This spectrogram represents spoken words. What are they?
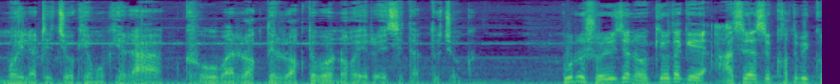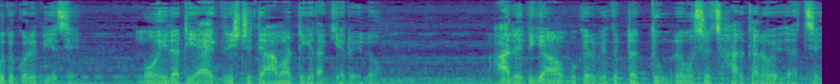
মহিলাটির চোখে মুখে রাগ, ক্ষোভ আর রক্তের রক্তবর্ণ হয়ে রয়েছে তার দু চোখ। পুরো শরীর যেন কেউ তাকে আশ্রে আশ্রে ক্ষতবিক্ষত করে দিয়েছে। মহিলাটি এক দৃষ্টিতে আমার দিকে তাকিয়ে রইল। আর এদিকে আমার বুকের ভেতরটা দুমড়ে মুচড়ে ছারখার হয়ে যাচ্ছে।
